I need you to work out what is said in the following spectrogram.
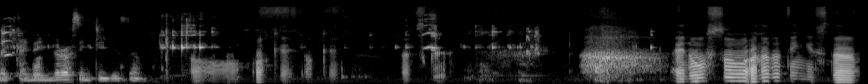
like kind of embarrassing to use them Oh, okay, okay. That's good. And also another thing is that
